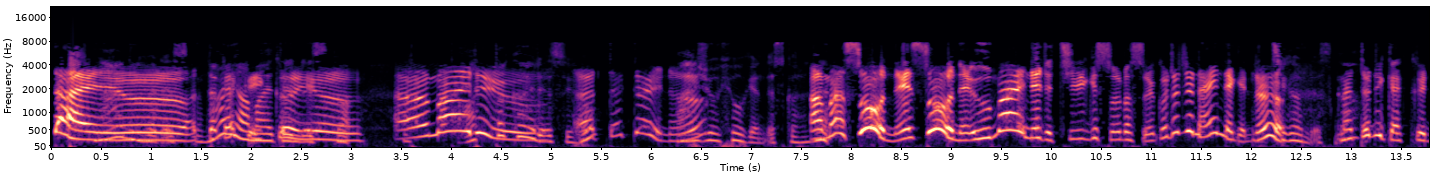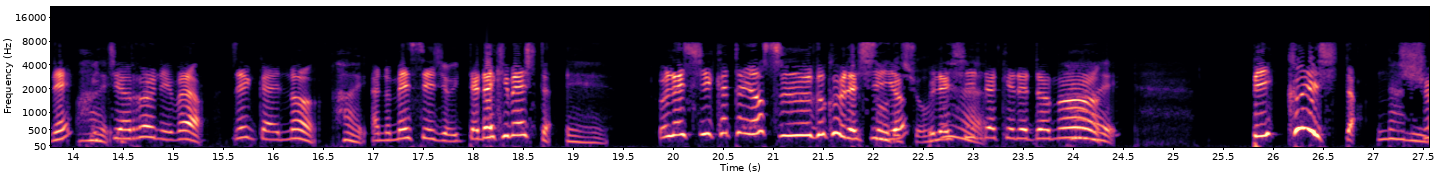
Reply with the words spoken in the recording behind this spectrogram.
たいよ。何甘えてるんですか？よ。甘えるよ。あったかいですよあったかいの愛情表現ですからね。あ、まあそうね、そうね、うまいね。じゃ、ちぎそばそういうことじゃないんだけど。違うんですか？まあ、とにかくね、はい一応ローには、前回の、はい。あの、メッセージをいただきました。ええ嬉しい方よ、すごく嬉しいよ。そうでしょうね嬉しいんだけれども、はい。びっくりした。何？正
